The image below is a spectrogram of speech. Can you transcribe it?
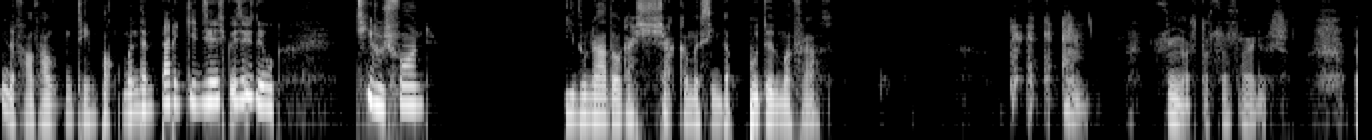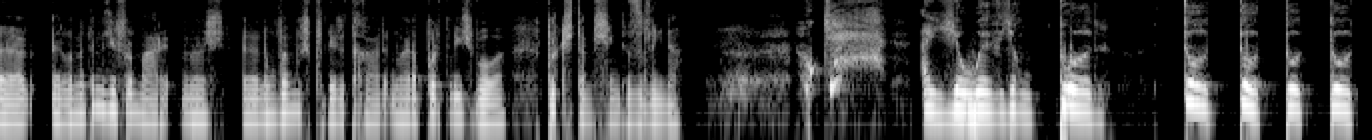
ainda falta algum tempo ao comandante estar aqui a dizer as coisas dele tiro os fones e do nada o gajo chaca-me assim da puta de uma frase. Senhores passageiros, uh, lamentamos informar, mas uh, não vamos poder aterrar no aeroporto de Lisboa porque estamos sem gasolina. O quê? Aí o avião todo, todo, todo, todo, todo,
